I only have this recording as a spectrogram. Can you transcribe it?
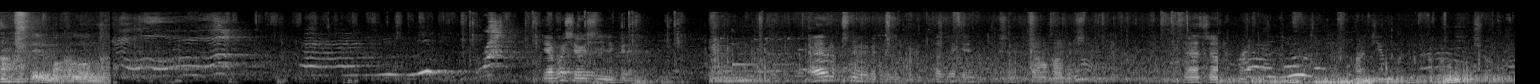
Aferin akıllı oğlum. Yavaş yavaş yine kırın. Evet, şunu bir götürelim. Hadi. Şunu, Tamam kardeşim. Evet, tamam. Acıyor mu? Yavaş.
